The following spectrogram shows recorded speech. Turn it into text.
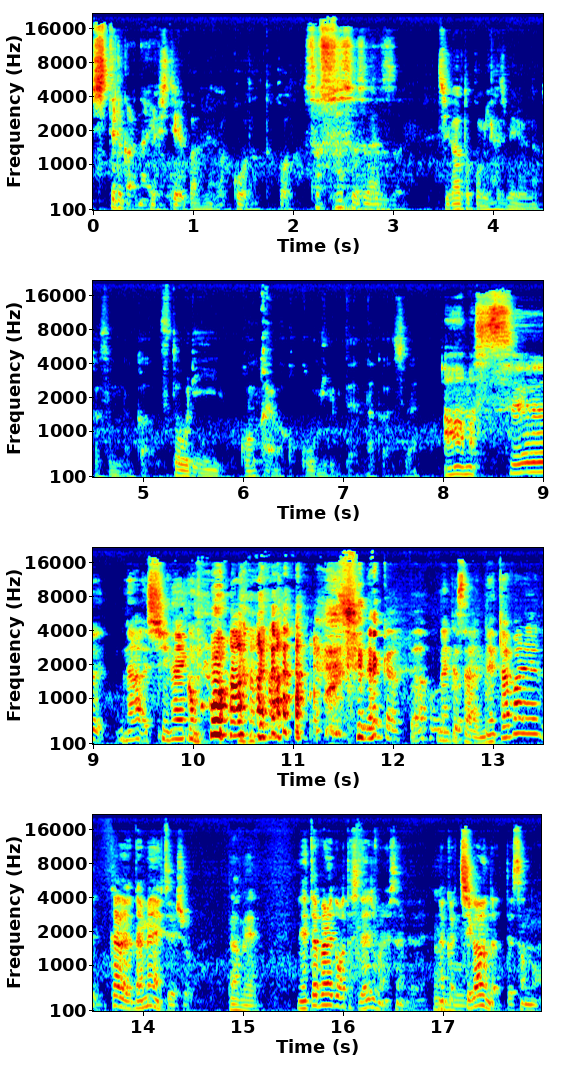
知ってるから内容を知ってるからね。あこうだったこうだっそうそうそうそうそう。た違うとこ見始めるよなんかそのなんかストーリー今回はここを見るみたいななんかしない？ああまあすなしないかも。しなかった？なんかさネタバレがダメな人でしょ。ダメネタバレが私大丈夫な人なんだよね、うん。なんか違うんだってその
